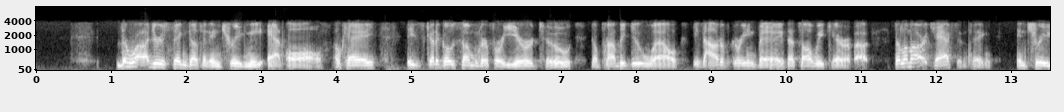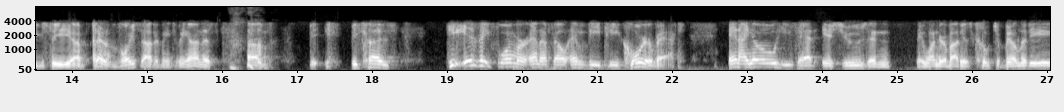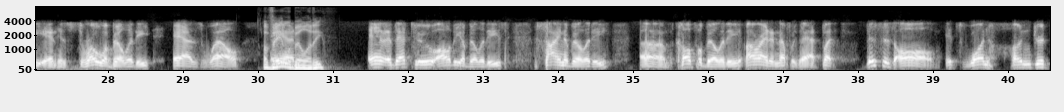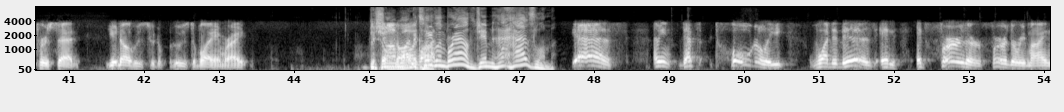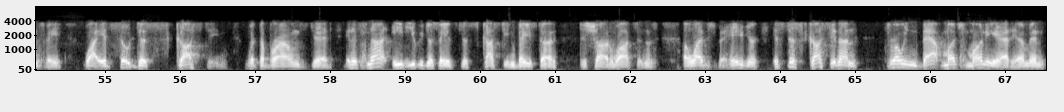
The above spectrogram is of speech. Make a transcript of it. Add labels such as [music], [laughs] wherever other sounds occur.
The Rodgers thing doesn't intrigue me at all. Okay, he's going to go somewhere for a year or two. He'll probably do well. He's out of Green Bay. That's all we care about. The Lamar Jackson thing intrigues the uh, [clears throat] voice out of me, to be honest, um, [laughs] be, because he is a former NFL MVP quarterback, and I know he's had issues, and they wonder about his coachability and his throwability as well. And- Availability. and that too, all the abilities, signability, um, culpability. All right, enough with that. But this is all. It's one hundred percent. You know who's to who's to blame, right? Deshaun Why the Cleveland Browns, Jim Haslam. Yes. I mean, that's totally what it is. And it further, further reminds me why it's so disgusting what the Browns did. And it's not, even- you could just say it's disgusting based on Deshaun Watson's alleged behavior. It's disgusting on throwing that much money at him. And,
